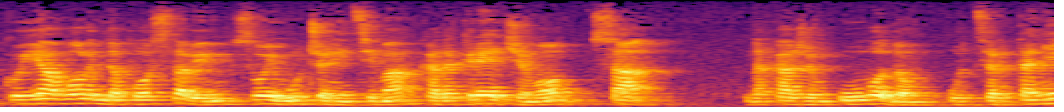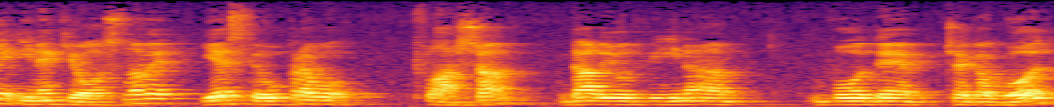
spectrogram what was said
koji ja volim da postavim svojim učenicima kada krećemo sa, da kažem, uvodom u crtanje i neke osnove, jeste upravo flaša, da li od vina, vode, čega god,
